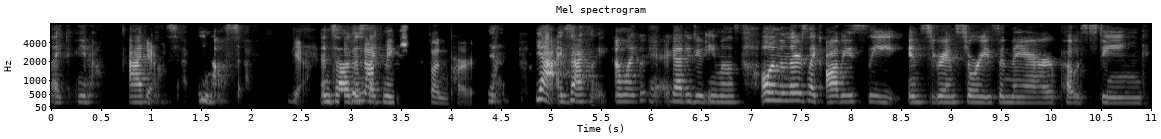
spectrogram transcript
Like, you know, admin yeah. stuff, email stuff. Yeah. And so I'll just like make sure. fun part. Yeah. Yeah, exactly. I'm like, okay, I got to do emails. Oh, and then there's like obviously Instagram stories in there, posting.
